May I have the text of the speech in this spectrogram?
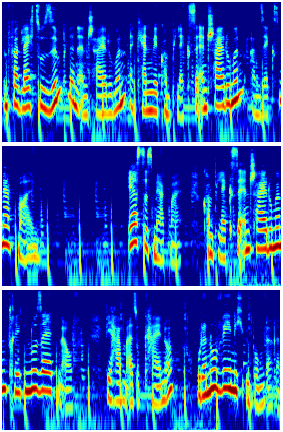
Im Vergleich zu simplen Entscheidungen erkennen wir komplexe Entscheidungen an sechs Merkmalen. Erstes Merkmal. Komplexe Entscheidungen treten nur selten auf. Wir haben also keine oder nur wenig Übung darin.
